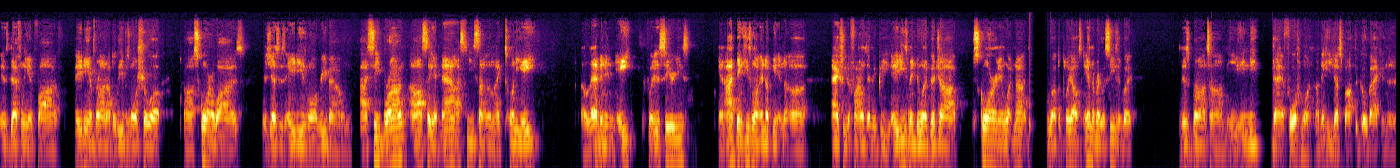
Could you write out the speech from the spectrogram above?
It's definitely in five. AD and Bron, I believe, is going to show up uh, scoring wise. It's just as AD is going to rebound. I see Bron. I'll say it now. I see something like 28, 11, and 8 for this series, and I think he's going to end up getting uh, actually the Finals MVP. AD's been doing a good job scoring and whatnot throughout the playoffs and the regular season, but this Bron time, he he needs that fourth one. I think he's just about to go back into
